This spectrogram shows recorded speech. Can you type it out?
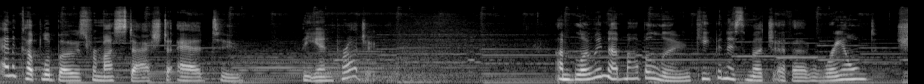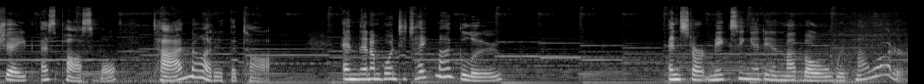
And a couple of bows from my stash to add to the end project. I'm blowing up my balloon, keeping as much of a round shape as possible, tie a knot at the top. And then I'm going to take my glue and start mixing it in my bowl with my water.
